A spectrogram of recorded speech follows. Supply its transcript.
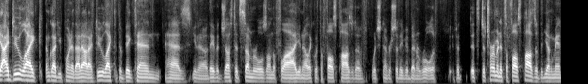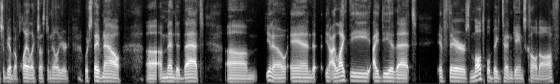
Yeah, I do like. I'm glad you pointed that out. I do like that the Big Ten has, you know, they've adjusted some rules on the fly. You know, like with the false positive, which never should have even been a rule. If if it, it's determined it's a false positive, the young man should be able to play like Justin Hilliard, which they've now uh, amended that. Um, you know, and you know, I like the idea that if there's multiple Big Ten games called off,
